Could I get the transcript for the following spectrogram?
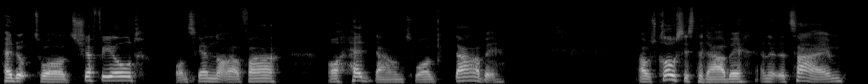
head up towards Sheffield, once again not that far, or head down towards Derby. I was closest to Derby, and at the time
